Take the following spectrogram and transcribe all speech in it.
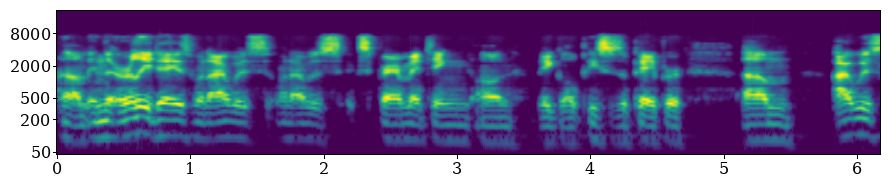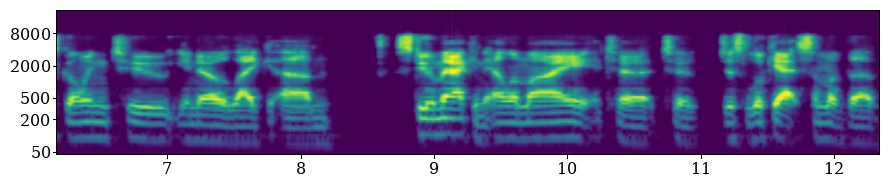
um, in the early days when I was when I was experimenting on big old pieces of paper, um, I was going to you know like um, StewMac and LMI to to just look at some of the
